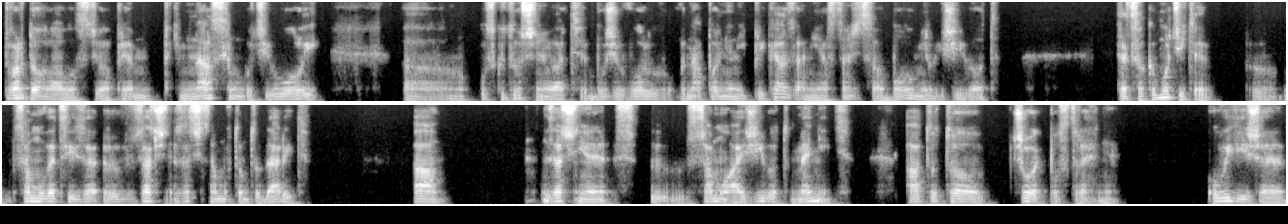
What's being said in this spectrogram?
tvrdohlavosťou a priam takým násilom voči vôli uskutočňovať Božiu vôľu v naplnení prikázaní a snažiť sa o bohumilý život, tak celkom určite uh, sa mu veci za, začne, začne sa mu v tomto dariť. A začne sa mu aj život meniť a toto človek postrehne. Uvidí, že e,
